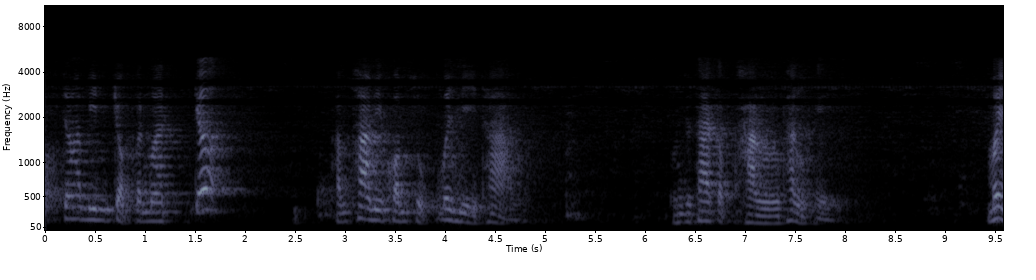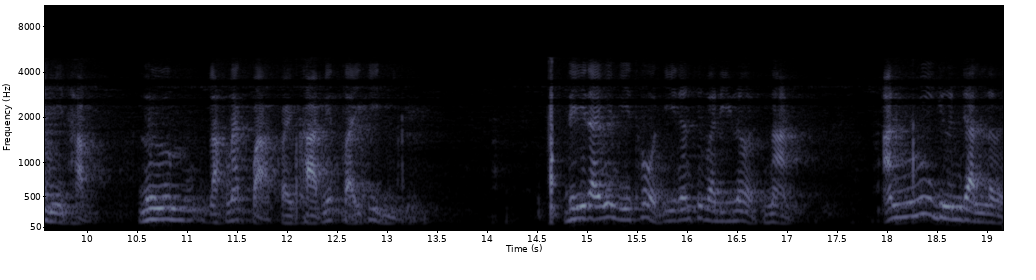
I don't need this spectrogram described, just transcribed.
บจะมาบินจบกันมาเจอะทำท่ามีความสุขไม่มีท่าผลสุดท้ายก็พังทั้งเพไม่มีธรรมลืมหลักนักปราชญ์ไปขาดนิสัยที่ดี ดีใดไม่มีโทษดีนั้นที่ว่าดีเลิศนั่น อันนี้ยืนยันเลย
